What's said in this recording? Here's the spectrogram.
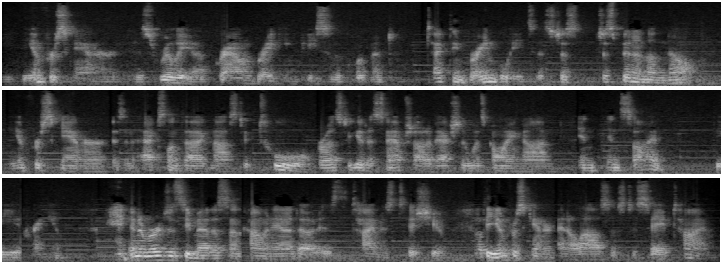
The infrascanner is really a groundbreaking piece of equipment. Detecting brain bleeds has just, just been an unknown. The infrascanner is an excellent diagnostic tool for us to get a snapshot of actually what's going on in, inside the cranium. In emergency medicine, common antidote is time is tissue. The infrascanner allows us to save time.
